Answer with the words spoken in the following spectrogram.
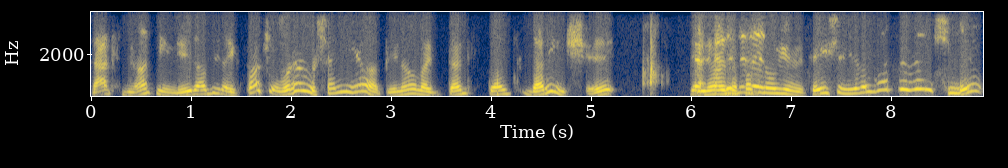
that's nothing, dude. I'll be like, fuck it, whatever. Send me up. You know, like that's that that ain't shit. Yeah, you know, as this a fucking organization, you're like, what? This ain't shit.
